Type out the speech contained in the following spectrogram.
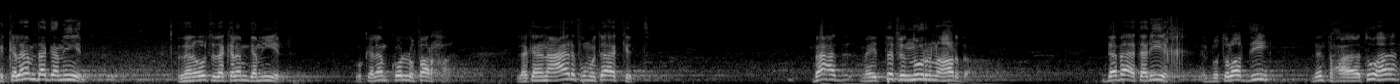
الكلام ده جميل. اللي أنا قلته ده كلام جميل وكلام كله فرحة. لكن أنا عارف ومتأكد بعد ما يطفي النور النهارده ده بقى تاريخ البطولات دي اللي أنتوا حققتوها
